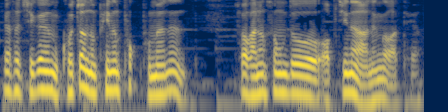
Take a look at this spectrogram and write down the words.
그래서 지금 고점 높이는 폭 보면은 저 가능성도 없지는 않은 것 같아요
